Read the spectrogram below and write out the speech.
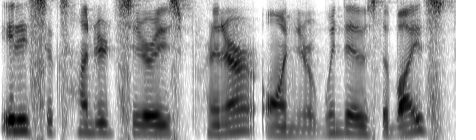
8600 series printer on your Windows device.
